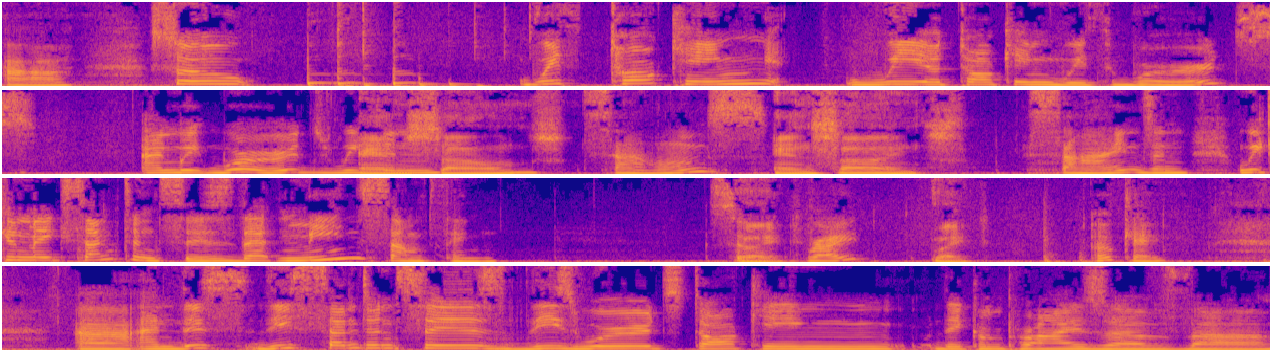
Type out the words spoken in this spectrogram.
Uh, so with talking, we are talking with words. And with words, we and can sounds sounds and signs. signs, and we can make sentences that mean something. So, Right. right? Right. Okay. Uh, and this, these sentences, these words, talking, they comprise of uh,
